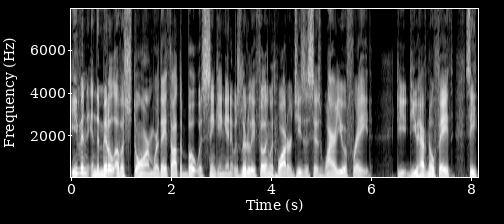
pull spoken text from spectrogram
Even in the middle of a storm where they thought the boat was sinking and it was literally filling with water, Jesus says, "Why are you afraid? Do you, do you have no faith?" See,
